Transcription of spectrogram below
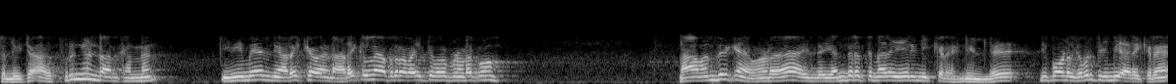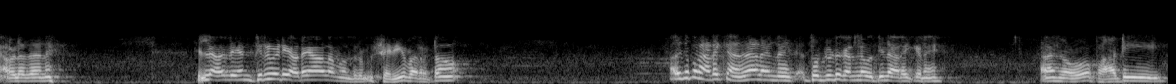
சொல்லிட்டா அது புரிஞ்சுண்டான் கண்ணன். இனிமேல் நீ அரைக்க வேண்டாம். அரைக்கலாம் அப்புறம் வயிற்று பொறுப்பு நடக்கும்? நான் வந்திருக்கேன். உன்னோட இந்த எந்திரத்து மேலே ஏறி நிற்கிறேன் நில்லு. நீ போனதுக்கப்புறம் திரும்பி அரைக்கிறேன். அவ்வளோதானே இல்லை அதில் என் திருவடி அடையாளம் வந்துடும் சரி வரட்டும். அதுக்கப்புறம் அடைக்கிறேன் அதனால் என்ன? தொட்டுட்டு கண்ணில் ஊற்றிட்டு அரைக்கிறேன். ஆனால் ஓ பாட்டி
